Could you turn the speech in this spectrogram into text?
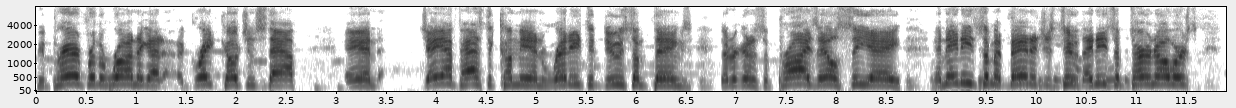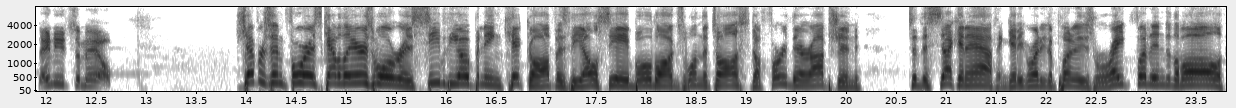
prepared for the run. They got a great coaching staff, and JF has to come in ready to do some things that are going to surprise LCA, and they need some advantages too. They need some turnovers, they need some help. Jefferson Forest Cavaliers will receive the opening kickoff as the LCA Bulldogs won the toss, deferred their option to the second half, and getting ready to put his right foot into the ball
